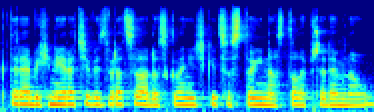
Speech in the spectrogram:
které bych nejradši vyzvracela do skleničky, co stojí na stole přede mnou,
